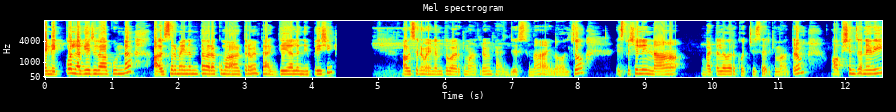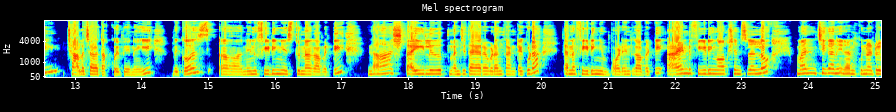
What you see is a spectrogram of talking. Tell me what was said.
అండ్ ఎక్కువ లగేజ్ కాకుండా అవసరమైనంత వరకు మాత్రమే ప్యాక్ చేయాలని చెప్పేసి అవసరమైనంత వరకు మాత్రమే ప్యాక్ చేస్తున్నా. అండ్ ఆల్సో ఎస్పెషల్లీ నా బట్టల వరకు వచ్చేసరికి మాత్రం ఆప్షన్స్ అనేవి చాలా చాలా తక్కువైపోయినాయి. బికాజ్ నేను ఫీడింగ్ చేస్తున్నా కాబట్టి నా స్టైల్ మంచి తయారవ్వడం కంటే కూడా తన ఫీడింగ్ ఇంపార్టెంట్ కాబట్టి అండ్ ఫీడింగ్ ఆప్షన్స్లలో మంచిగా నేను అనుకున్నట్టు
